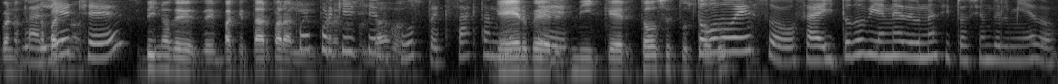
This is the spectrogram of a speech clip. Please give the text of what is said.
bueno, la leche vino de, empaquetar para Fue porque hicieron justo, exactamente. Gerber, Snickers, todos estos Todo eso, o sea, y todo viene de una situación del miedo,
